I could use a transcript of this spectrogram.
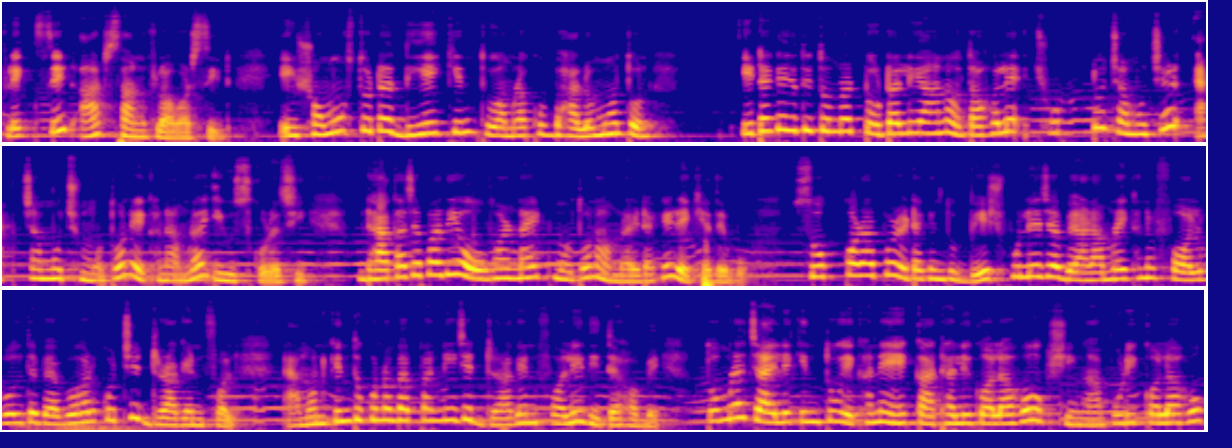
ফ্লেক্স সিড আর সানফ্লাওয়ার সিড এই সমস্তটা দিয়েই কিন্তু আমরা খুব ভালো মতন এটাকে যদি তোমরা টোটালি আনো, তাহলে ছোট্ট চামচের এক চামচ মতন এখানে আমরা ইউজ করেছি। ঢাকা চাপা দিয়ে ওভারনাইট মতন আমরা এটাকে রেখে দেব। সোক করার পর এটা কিন্তু বেশ ফুলে যাবে। আর আমরা এখানে ফল বলতে ব্যবহার করছি ড্রাগন ফল এমন কিন্তু কোনো ব্যাপার নেই যে ড্রাগন ফলই দিতে হবে। তোমরা চাইলে কিন্তু এখানে কাঁঠালি কলা হোক, সিঙ্গাপুরি কলা হোক,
